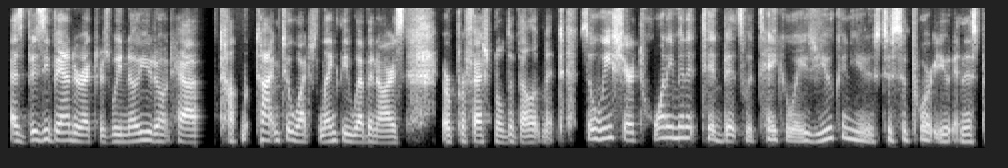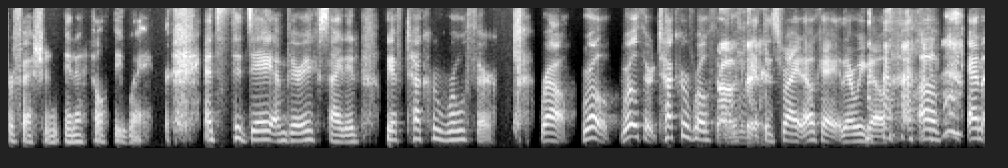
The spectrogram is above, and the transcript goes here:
As busy band directors, we know you don't have t- time to watch lengthy webinars or professional development. So we share 20 minute tidbits with takeaways you can use to support you in this profession in a healthy way. And today I'm very excited. We have Tucker Rother. Row, Ro, Rother, Tucker Rother. Let me get this right. Okay, there we go. Um, and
